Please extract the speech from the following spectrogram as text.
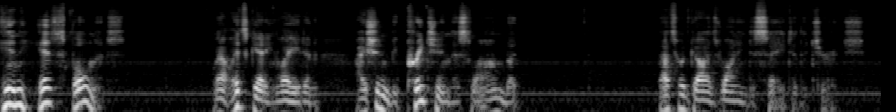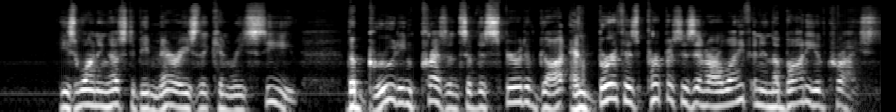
in His fullness. Well, it's getting late, and I shouldn't be preaching this long, but that's what God's wanting to say to the church. He's wanting us to be Marys that can receive the brooding presence of the Spirit of God and birth His purposes in our life and in the body of Christ.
